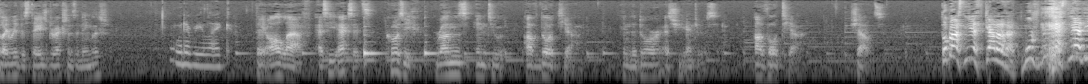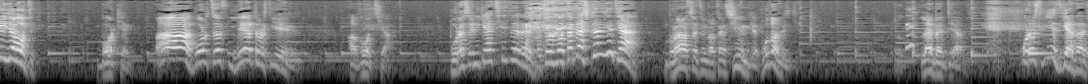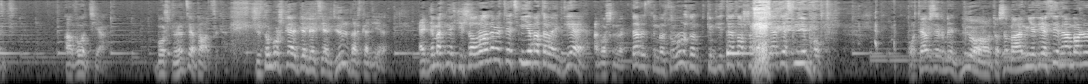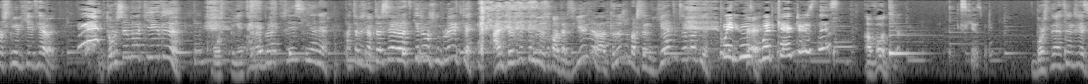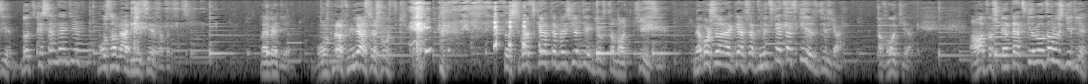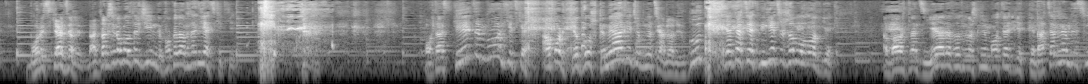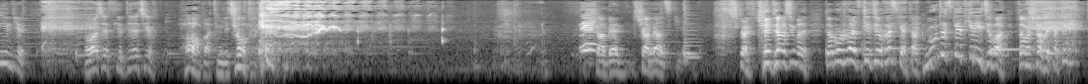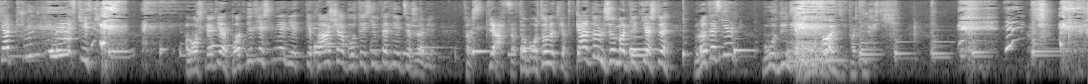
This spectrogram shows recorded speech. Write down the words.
Shall I read the stage directions in English? Whatever you like. They all laugh. As he exits, Kozich runs into Avdotya in the door as she enters. Avdotya shouts, Dobrasz nie skaradat! Mów mnie nie idioty! Borkin. A, borcas vietrostin! Avdotia. Buras en gätsittere, vad tror du vad det skulle jag? Buras en maten singe, vad zgadadik? Avotya. Boşuna ne yaparsın? Чисто бошка тебе тебя дюр да скадия. Едне мат неки шал радаме те ски ебатала где? А бошна век. Тар сте месо нужно кем ти те точно да я сни болт. Потер се ребе, да, то сама не те се там можеш сни ки тера. То се да ки иде. Пост не те брат се сни А то се та се рад ки нужно блетке. А то се те ми скадер згеле, а то се барсен я те треба Wait, who's Hey. what character is this? А вот я. Excuse me. Bosnia'sini yasayim. Dotka sandan jet. Musa madaniyati yasabatsiz. Labadiya. Bosnia'sini yasashmoski. Ташватская табачка деньги в табак кизи. На больше на кем сад митская таски издержа. А вот я. А вот уж катацки ротом тоже гиди. Борис Кятер, на персика болты джинны, пока в занятки ки. Вот а скетем блокитки. А бор, я блушка не адли, чем на. Гуд, я так это не есть, что молодги. About yeah, das wird nur schnell Mordwerk geht. Gedacht haben wir ein bisschen in dir. Was jetzt geht der Schiff? Oh, was mir jetzt Шабянский. Кедашима, да можно сказать, кетер раскет, от мюда скет критива, потому что вы как-то кятшун раскис. А вот я под не лишь не нет, те паша, вот и снимтет не державе. То есть пятся, то он этот, каждом же маркетке, что... Вот это скет, будет не ходить, вот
